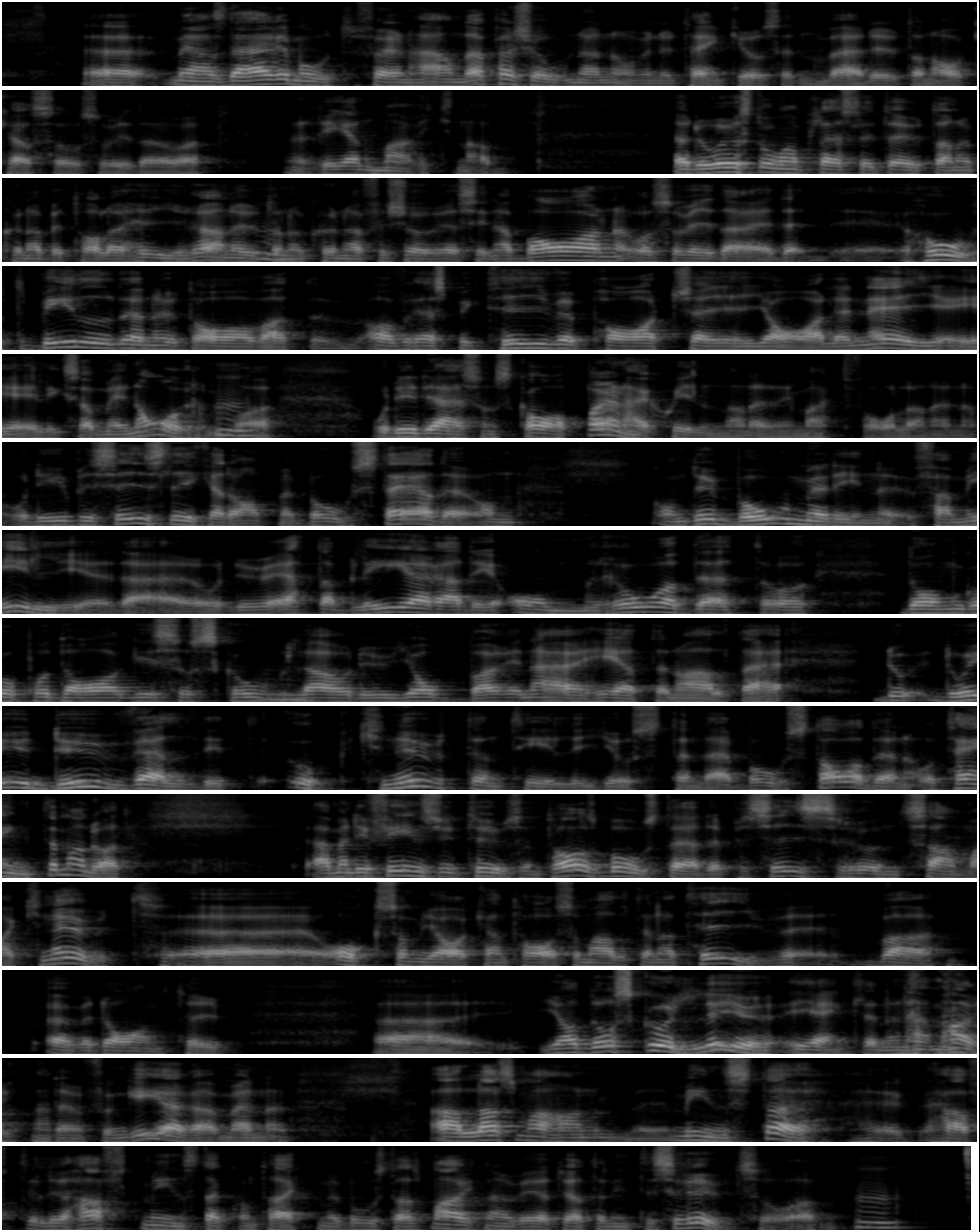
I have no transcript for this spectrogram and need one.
Eh, Medan däremot för den här andra personen, om vi nu tänker oss en värld utan a-kassa och så vidare, va? En ren marknad. Ja, då står man plötsligt utan att kunna betala hyran, utan att kunna försörja sina barn och så vidare. Hotbilden utav att av respektive part säger ja eller nej är liksom enorm. Va? Och det är det som skapar den här skillnaden i maktförhållanden. Och det är ju precis likadant med bostäder. Om, om du bor med din familj där och du är etablerad i området och de går på dagis och skola och du jobbar i närheten och allt det här. Då, då är ju du väldigt uppknuten till just den där bostaden. Och tänkte man då att ja, men det finns ju tusentals bostäder precis runt samma knut eh, och som jag kan ta som alternativ eh, bara över dagen typ. Eh, ja, då skulle ju egentligen den här marknaden fungera. Men alla som har minsta eh, haft eller haft minsta kontakt med bostadsmarknaden vet ju att den inte ser ut så.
